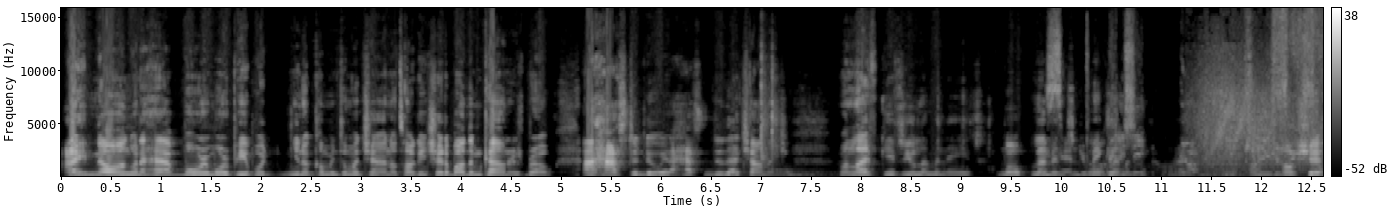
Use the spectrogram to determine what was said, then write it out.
I know I'm gonna have more and more people, you know, coming to my channel talking shit about them counters, bro. I has to do it. I has to do that challenge. When life gives you lemonade, well, lemons, you make lemonade. Alright. Oh shit.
